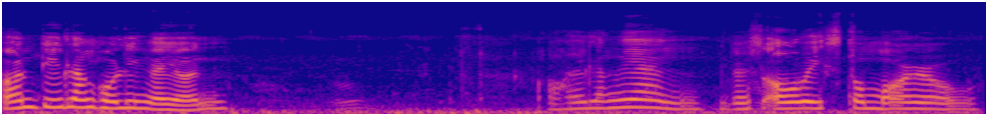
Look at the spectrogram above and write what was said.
Konti lang huli ngayon. Okay lang yan. There's always tomorrow.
